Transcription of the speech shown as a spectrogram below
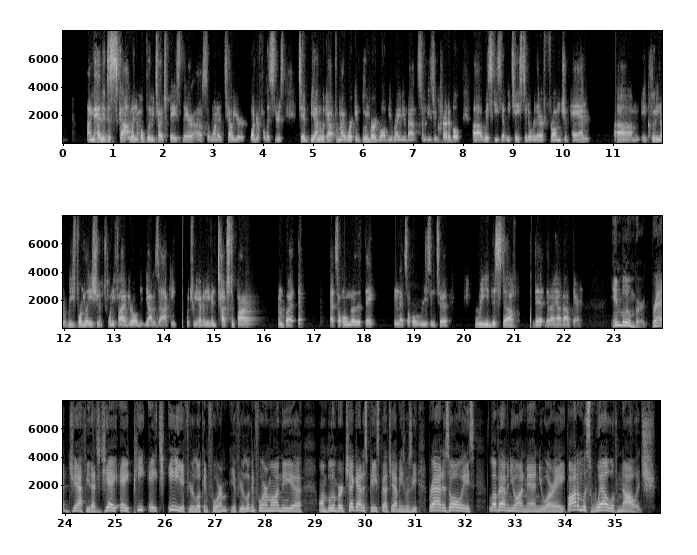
I'm headed to Scotland. Hopefully, we touch base there. I also want to tell your wonderful listeners to be on the lookout for my work in Bloomberg, where I'll be writing about some of these incredible uh, whiskeys that we tasted over there from Japan, um, including a reformulation of 25 year old Yamazaki, which we haven't even touched upon. But that's a whole nother thing. That's a whole reason to read the stuff that, that I have out there. in Bloomberg. Brad Japhe, that's J A P H E. If you're looking for him, if you're looking for him on the uh, on Bloomberg, check out his piece about Japanese whiskey. Brad, as always, love having you on, man. You are a bottomless well of knowledge.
